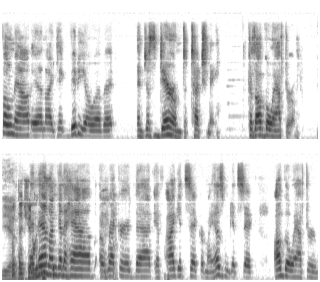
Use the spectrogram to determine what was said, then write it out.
phone out and I take video of it and just dare them to touch me because I'll go after them. Yeah But that shit And then YouTube? I'm going to have a record that if I get sick or my husband gets sick, I'll go after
